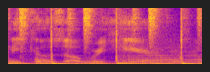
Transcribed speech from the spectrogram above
Money goes over here.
